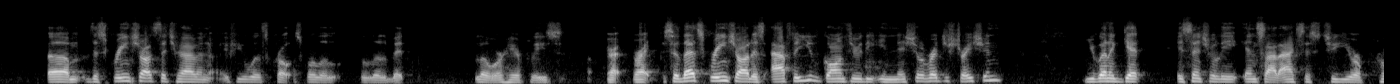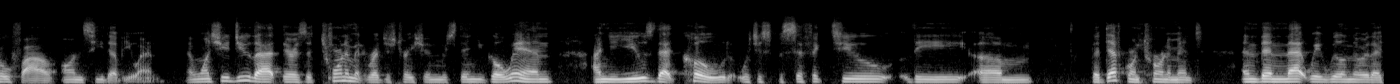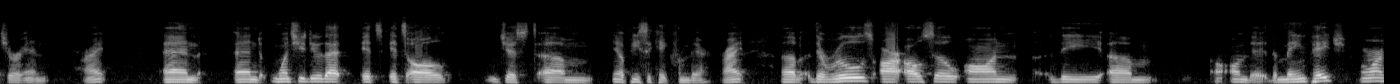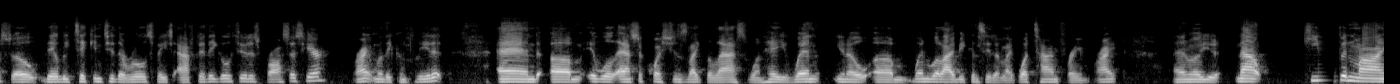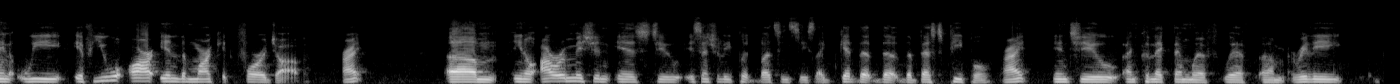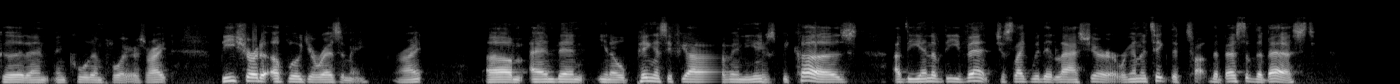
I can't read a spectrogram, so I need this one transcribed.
um, the screenshots that you have, and if you will scroll scroll a little, a little bit lower here, please. Right, right. So that screenshot is after you've gone through the initial registration, you're going to get essentially inside access to your profile on CWN. And once you do that, there's a tournament registration, which then you go in and you use that code, which is specific to the um, the DEF CON tournament, and then that way we'll know that you're in, right? And and once you do that, it's it's all just um, you know piece of cake from there, right? Um, the rules are also on the um, on the the main page, Omar. So they'll be taken to the rules page after they go through this process here, right? When they complete it, and um, it will answer questions like the last one. Hey, when you know um, when will I be considered? Like what time frame, right? And will you now keep in mind we if you are in the market for a job, right? um, you know, our mission is to essentially put butts in seats, like get the the, the best people, right, into and connect them with with um, really good and, and cool employers, right? Be sure to upload your resume, right? Um, and then you know, ping us if you have any issues because at the end of the event, just like we did last year, we're gonna take the top, the best of the best,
